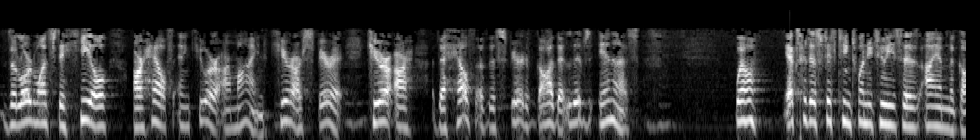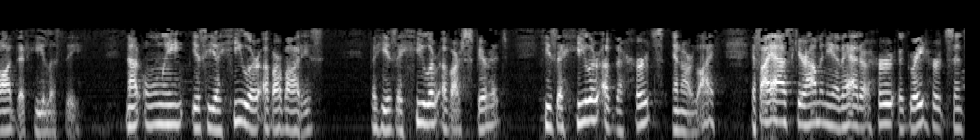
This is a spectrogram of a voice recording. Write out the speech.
the Lord wants to heal our health and cure our mind, cure our spirit, cure our the health of the Spirit of God that lives in us. Mm-hmm. Well, Exodus 15:22 he says, "I am the God that healeth thee." Not only is he a healer of our bodies, but he is a healer of our spirit. He's a healer of the hurts in our life. If I ask here how many have had a hurt, a great hurt since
